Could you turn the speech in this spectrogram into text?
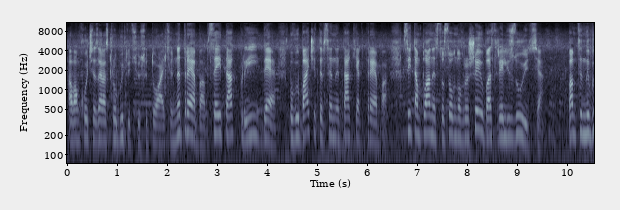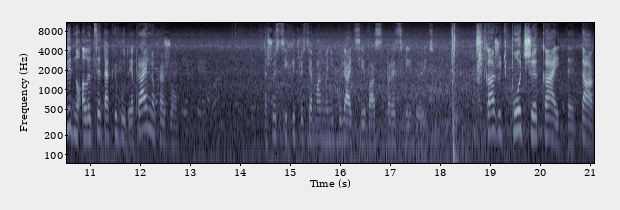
а вам хочеться зараз пробити цю ситуацію, не треба. Все і так прийде, бо ви бачите все не так, як треба. Всі там плани стосовно грошей у вас реалізуються. Вам це не видно, але це так і буде. Я правильно кажу? Та щось ці хитрості, обман, маніпуляції вас переслідують. Кажуть, почекайте. Так,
